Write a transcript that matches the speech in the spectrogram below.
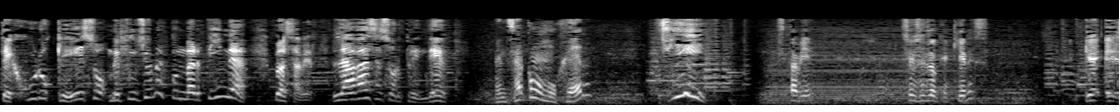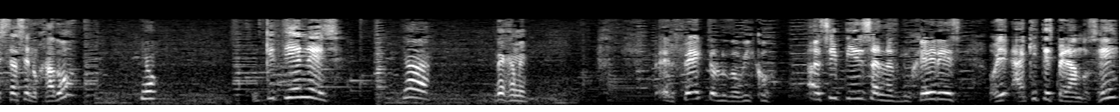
Te juro que eso me funciona con Martina. Vas a ver, la vas a sorprender. ¿Pensar como mujer? Sí. Está bien. Si eso es lo que quieres. ¿Qué, ¿Estás enojado? No, ¿Qué tienes? nada. Déjame. Perfecto, Ludovico. Así piensan las mujeres. Oye, aquí te esperamos, ¿eh?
